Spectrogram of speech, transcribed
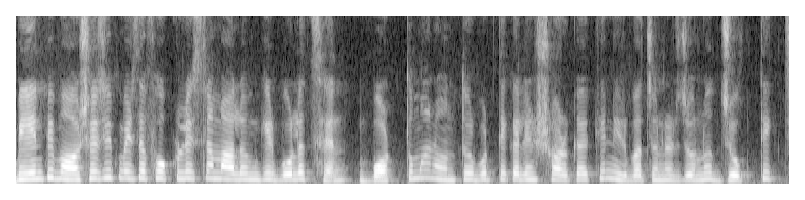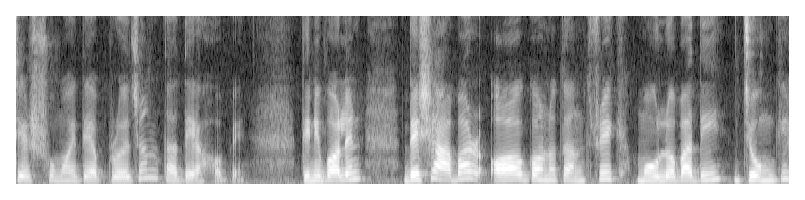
বিএনপি মহাসচিব মির্জা ফখরুল ইসলাম আলমগীর বলেছেন, বর্তমান অন্তর্বর্তীকালীন সরকারকে নির্বাচনের জন্য যৌক্তিক যে সময় দেওয়া প্রয়োজন তা দেয়া হবে। তিনি বলেন, দেশে আবার অগণতান্ত্রিক, মৌলবাদী, জঙ্গি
